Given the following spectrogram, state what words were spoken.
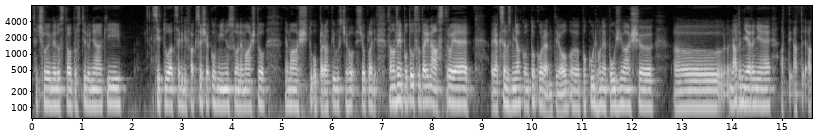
se člověk nedostal prostě do nějaký situace, kdy fakt seš jako v mínusu a nemáš, to, nemáš tu operativu, z čeho, z čeho platit. Samozřejmě potom jsou tady nástroje, jak jsem zmínil, kontokorent. Jo? Pokud ho nepoužíváš uh, nadměrně a ty, a, ty, a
